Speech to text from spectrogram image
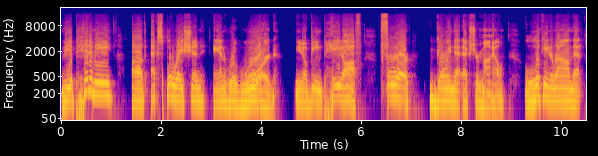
the epitome of exploration and reward, you know, being paid off for going that extra mile, looking around that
